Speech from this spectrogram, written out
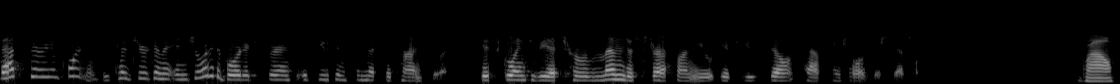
that's very important because you're going to enjoy the board experience if you can commit the time to it. It's going to be a tremendous stress on you if you don't have control of your schedule. Wow,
